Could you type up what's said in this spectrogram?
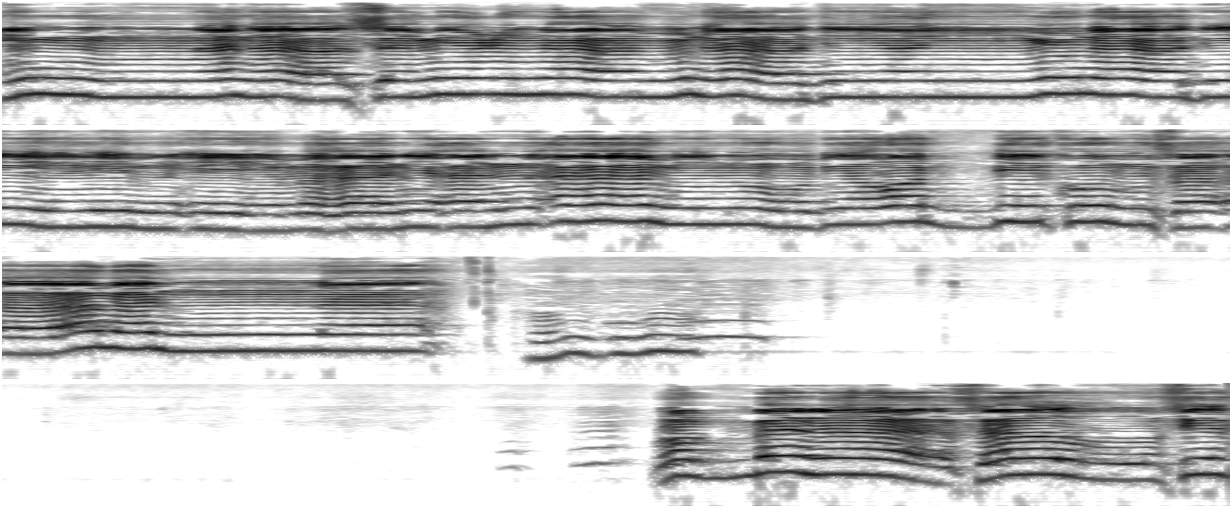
إننا سمعنا مناديا ينادي للإيمان أن آمنوا بربكم فآمنا الله ربنا فاغفر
